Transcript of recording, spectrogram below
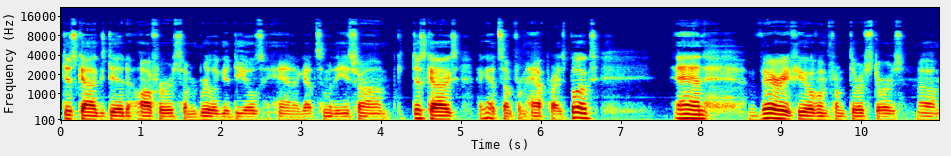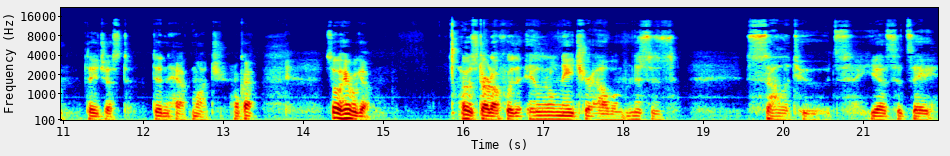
Discogs did offer some really good deals, and I got some of these from Discogs. I got some from Half Price Books, and very few of them from thrift stores. Um, they just didn't have much. Okay, so here we go. I will start off with a little nature album. This is Solitudes. Yes, it's a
